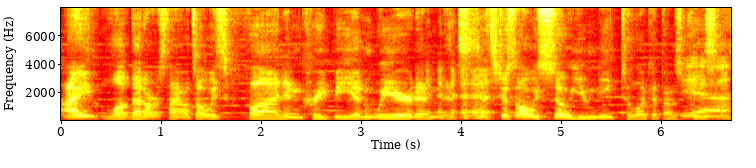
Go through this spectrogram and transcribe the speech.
I love that art style. It's always fun and creepy and weird, and it's it's just always so unique to look at those Yeah.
